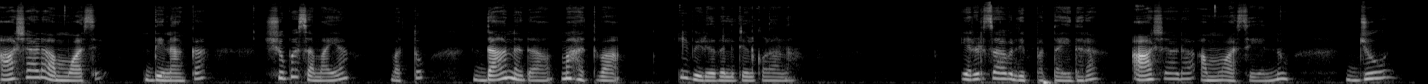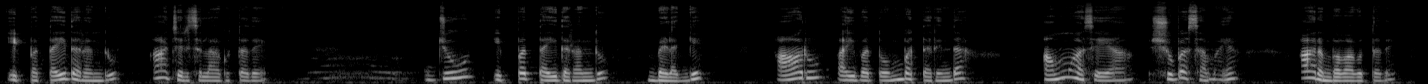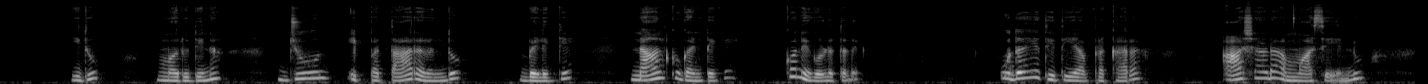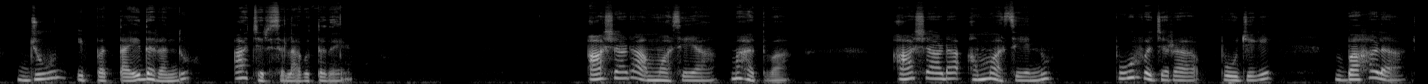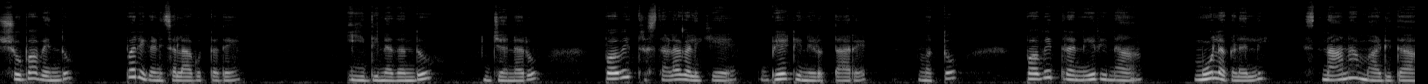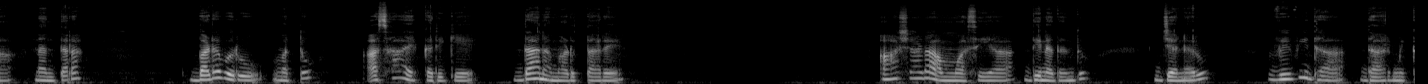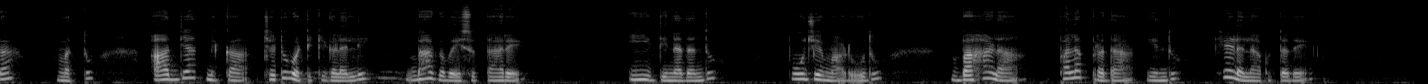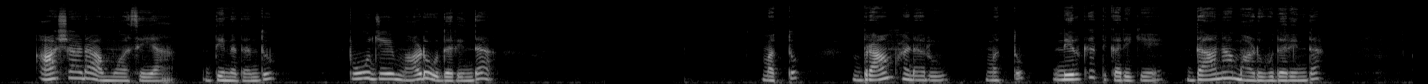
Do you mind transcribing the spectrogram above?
ಆಷಾಢ ಅಮಾವಾಸ್ಯೆ ದಿನಾಂಕ, ಶುಭ ಸಮಯ ಮತ್ತು ದಾನದ ಮಹತ್ವ ಈ ವಿಡಿಯೋದಲ್ಲಿ ತಿಳ್ಕೊಳ್ಳೋಣ. ಎರಡು ಸಾವಿರದ ಇಪ್ಪತ್ತೈದರ ಆಷಾಢ ಅಮಾವಾಸ್ಯೆಯನ್ನು ಜೂನ್ ಇಪ್ಪತ್ತೈದರಂದು ಆಚರಿಸಲಾಗುತ್ತದೆ. ಜೂನ್ ಇಪ್ಪತ್ತೈದರಂದು ಬೆಳಗ್ಗೆ ಆರು ಐವತ್ತೊಂಬತ್ತರಿಂದ ಅಮಾವಾಸ್ಯೆಯ ಶುಭ ಸಮಯ ಆರಂಭವಾಗುತ್ತದೆ. ಇದು ಮರುದಿನ ಜೂನ್ ಇಪ್ಪತ್ತಾರರಂದು ಬೆಳಗ್ಗೆ ನಾಲ್ಕು ಗಂಟೆಗೆ ಕೊನೆಗೊಳ್ಳುತ್ತದೆ. ಉದಯ ತಿಥಿಯ ಪ್ರಕಾರ ಆಷಾಢ ಅಮಾವಾಸ್ಯೆಯನ್ನು ಜೂನ್ ಇಪ್ಪತ್ತೈದರಂದು ಆಚರಿಸಲಾಗುತ್ತದೆ. ಆಷಾಢ ಅಮಾವಾಸ್ಯೆಯ ಮಹತ್ವ ಆಷಾಢ ಅಮಾವಾಸ್ಯೆಯನ್ನು ಪೂರ್ವಜರ ಪೂಜೆಗೆ ಬಹಳ ಶುಭವೆಂದು ಪರಿಗಣಿಸಲಾಗುತ್ತದೆ. ಈ ದಿನದಂದು ಜನರು ಪವಿತ್ರ ಸ್ಥಳಗಳಿಗೆ ಭೇಟಿ ನೀಡುತ್ತಾರೆ ಮತ್ತು ಪವಿತ್ರ ನೀರಿನ ಮೂಲಗಳಲ್ಲಿ ಸ್ನಾನ ಮಾಡಿದ ನಂತರ ಬಡವರು ಮತ್ತು ಅಸಹಾಯಕರಿಗೆ ದಾನ ಮಾಡುತ್ತಾರೆ. ಆಷಾಢ ಅಮಾವಾಸ್ಯೆಯ ದಿನದಂದು ಜನರು ವಿವಿಧ ಧಾರ್ಮಿಕ ಮತ್ತು ಆಧ್ಯಾತ್ಮಿಕ ಚಟುವಟಿಕೆಗಳಲ್ಲಿ ಭಾಗವಹಿಸುತ್ತಾರೆ. ಈ ದಿನದಂದು ಪೂಜೆ ಮಾಡುವುದು ಬಹಳ ಫಲಪ್ರದ ಎಂದು ಹೇಳಲಾಗುತ್ತದೆ. ಆಷಾಢ ಅಮಾವಾಸ್ಯೆಯ ದಿನದಂದು ಪೂಜೆ ಮಾಡುವುದರಿಂದ ಮತ್ತು ಬ್ರಾಹ್ಮಣರು ಮತ್ತು ನಿರ್ಗತಿಕರಿಗೆ ದಾನ ಮಾಡುವುದರಿಂದ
